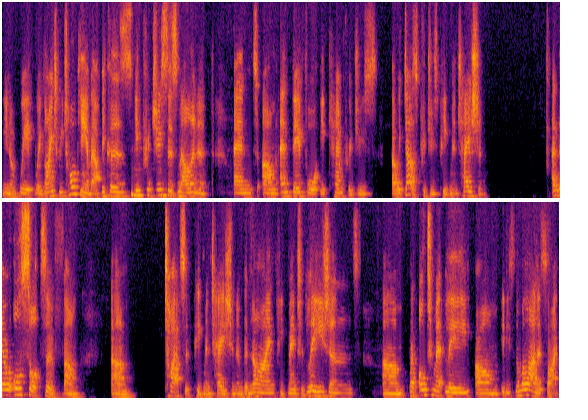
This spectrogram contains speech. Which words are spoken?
you know we're, we're going to be talking about because mm-hmm. it produces melanin, and um, and therefore it can produce, oh, it does produce pigmentation. And there are all sorts of um, um, types of pigmentation and benign pigmented lesions. Um, but ultimately, um, it is the melanocyte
